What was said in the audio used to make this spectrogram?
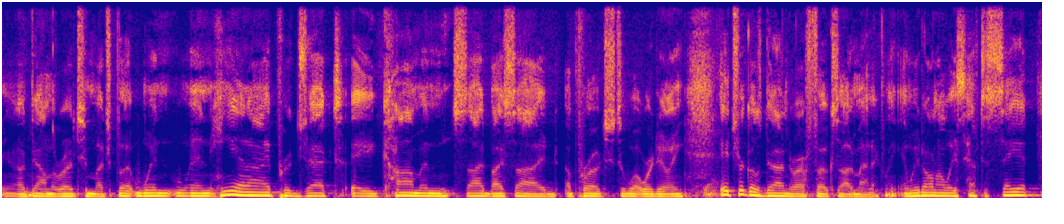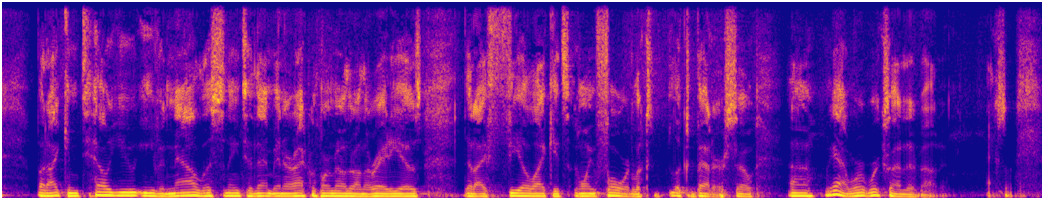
you know down the road too much, but when when he and I project a common side by side approach to what we're doing, yeah. it trickles down to our folks automatically, and we don't always have to say it. But I can tell you, even now, listening to them interact with one another on the radios, that I feel like it's going forward looks looks better. So, uh, yeah, we're, we're excited about it. Excellent.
